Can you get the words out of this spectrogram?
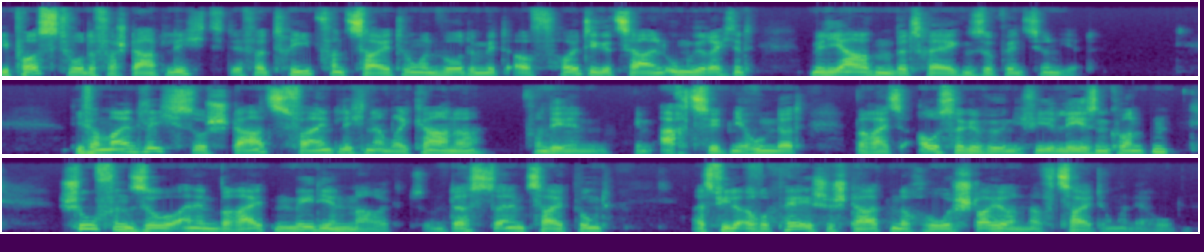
Die Post wurde verstaatlicht, der Vertrieb von Zeitungen wurde mit auf heutige Zahlen umgerechnet Milliardenbeträgen subventioniert. Die vermeintlich so staatsfeindlichen Amerikaner, von denen im 18. Jahrhundert bereits außergewöhnlich viele lesen konnten, schufen so einen breiten Medienmarkt und das zu einem Zeitpunkt, als viele europäische Staaten noch hohe Steuern auf Zeitungen erhoben.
